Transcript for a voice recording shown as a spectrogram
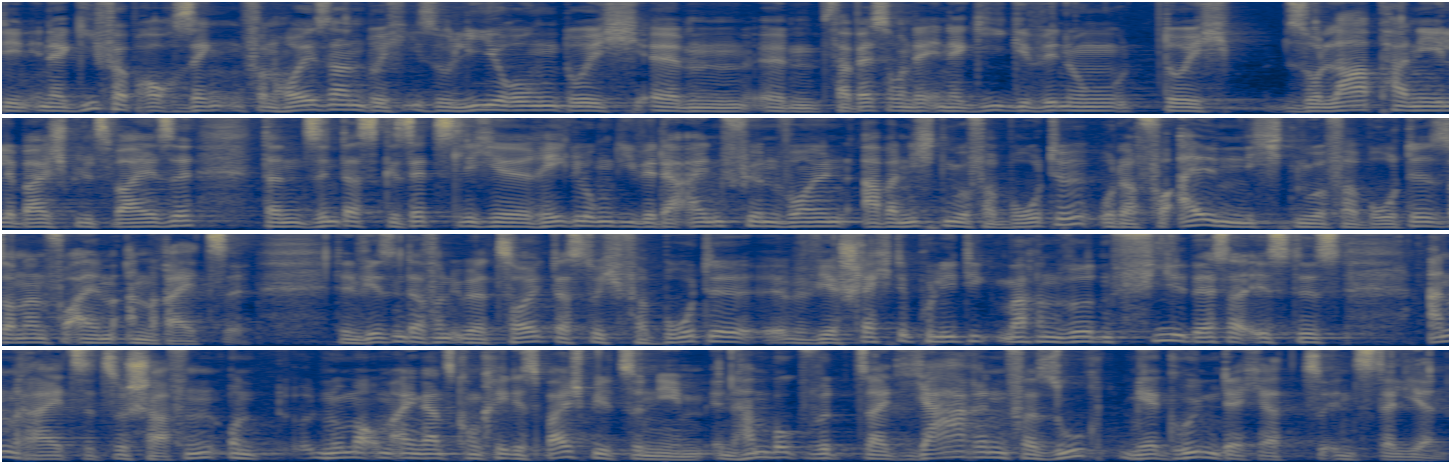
den Energieverbrauch senken von Häusern durch Isolierung, durch ähm, ähm, Verbesserung der Energiegewinnung, durch Solarpaneele beispielsweise, dann sind das gesetzliche Regelungen, die wir da einführen wollen, aber nicht nur Verbote oder vor allem nicht nur Verbote, sondern vor allem Anreize. Denn wir sind davon überzeugt, dass durch Verbote äh, wir schlechte Politik machen würden. Viel besser ist es, Anreize zu schaffen. Und nur mal um ein ganz konkretes Beispiel zu nehmen. In Hamburg wird seit Jahren versucht, mehr Gründächer zu installieren.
